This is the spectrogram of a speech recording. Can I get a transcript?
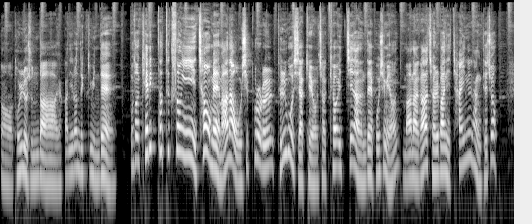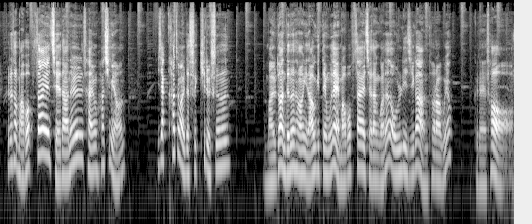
어, 돌려준다. 약간 이런 느낌인데 우선 캐릭터 특성이 처음에 마나 50%를 들고 시작해요. 적혀 있진 않은데 보시면 마나가 절반이 차 있는 상태죠. 그래서 마법사의 재단을 사용하시면 시작하자마자 스킬을 쓰는 말도 안 되는 상황이 나오기 때문에 마법사의 재단과는 어울리지가 않더라고요. 그래서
